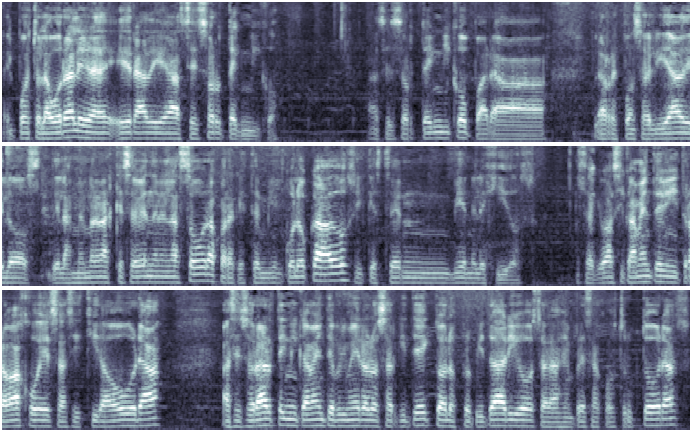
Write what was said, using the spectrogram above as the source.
el puesto laboral era, era de asesor técnico. Asesor técnico para la responsabilidad de, los, de las membranas que se venden en las obras para que estén bien colocados y que estén bien elegidos. O sea que básicamente mi trabajo es asistir a obra, asesorar técnicamente primero a los arquitectos, a los propietarios, a las empresas constructoras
